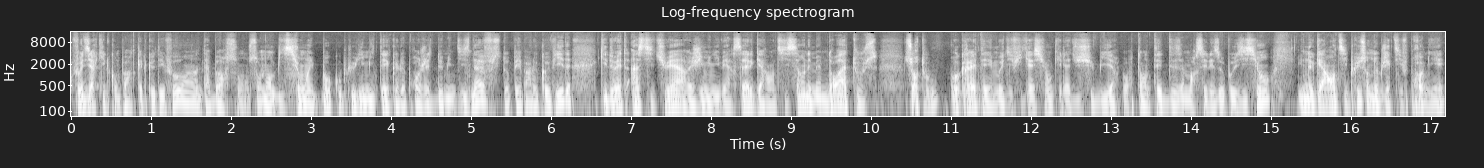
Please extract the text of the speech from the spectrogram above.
Il faut dire qu'il comporte quelques défauts. Hein. D'abord, son, son ambition est beaucoup plus limitée que le projet de 2019, stoppé par le Covid, qui devait instituer un régime universel garantissant les mêmes droits à tous. Surtout, au gré des modifications qu'il a dû subir pour tenter de désamorcer les oppositions, il ne garantit plus son objectif premier,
